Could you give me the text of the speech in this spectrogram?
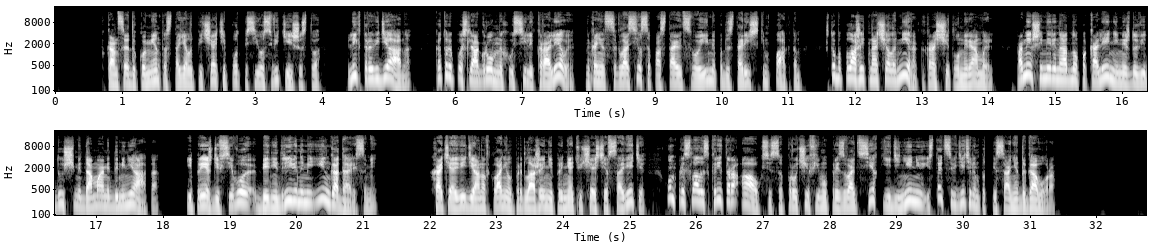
В конце документа стояла печать и подпись его святейшества, Ликтора Видиана, который после огромных усилий королевы наконец согласился поставить свое имя под историческим пактом, чтобы положить начало мира, как рассчитывал Мириамель, по меньшей мере на одно поколение между ведущими домами Доминиата и прежде всего Бенедривинами и Ингадарисами. Хотя Видиан отклонил предложение принять участие в Совете, он прислал искритора Ауксиса, поручив ему призвать всех к единению и стать свидетелем подписания договора.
